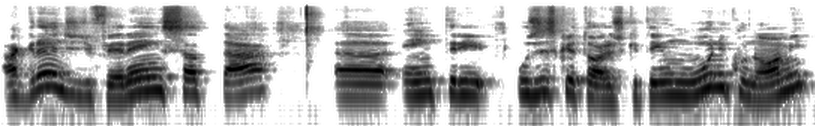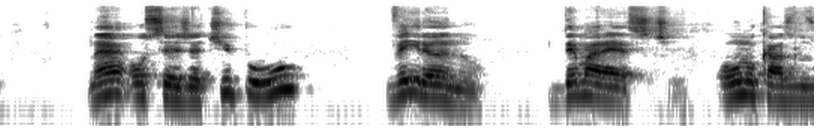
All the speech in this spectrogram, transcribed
a grande diferença está entre os escritórios que têm um único nome, né? Ou seja, tipo o Veirano, Demarest, ou no caso dos,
